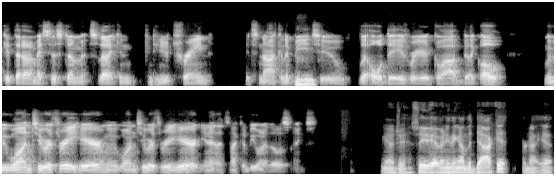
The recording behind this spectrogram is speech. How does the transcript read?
get that out of my system so that I can continue to train. It's not going to be mm-hmm. to the old days where you go out and be like, oh, maybe one, two, or three here, maybe one, two, or three here. You know, that's not going to be one of those things. Gotcha. So you have anything on the docket or not yet?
